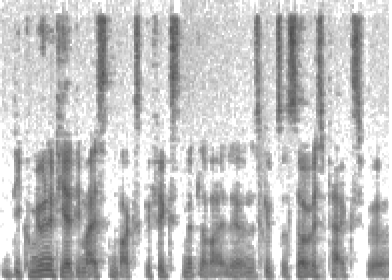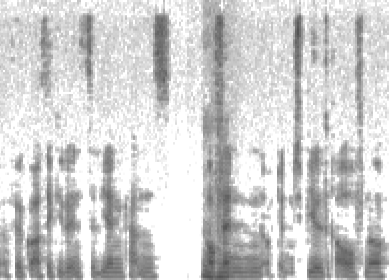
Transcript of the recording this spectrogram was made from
die Community hat die meisten Bugs gefixt mittlerweile und es gibt so Service Packs für, für Gothic, die du installieren kannst, mhm. auf, dein, auf dein Spiel drauf noch.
